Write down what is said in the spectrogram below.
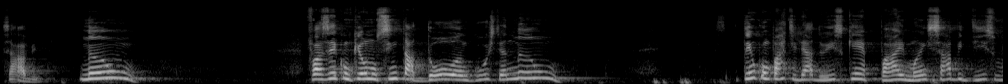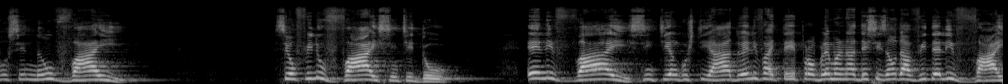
Sabe? Não! Fazer com que eu não sinta dor, angústia. Não! Tenho compartilhado isso. Quem é pai, mãe, sabe disso. Você não vai. Seu filho vai sentir dor. Ele vai sentir angustiado. Ele vai ter problemas na decisão da vida. Ele vai.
